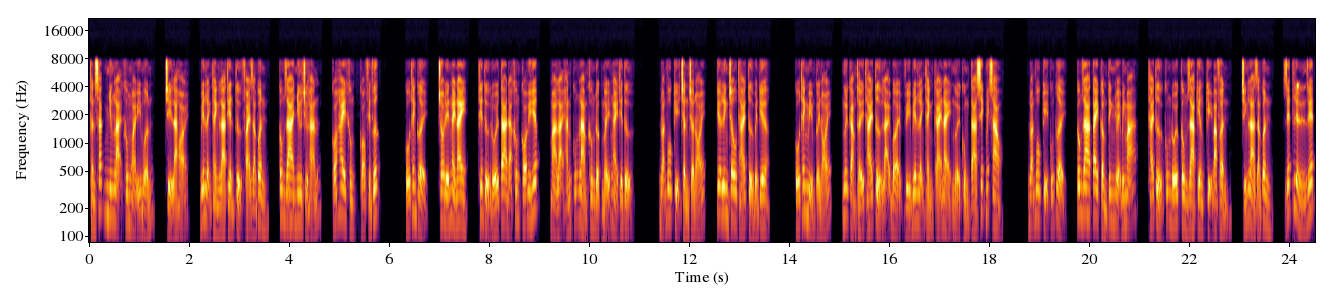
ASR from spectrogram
thần sắc nhưng lại không ngoài ý muốn, chỉ là hỏi biên lệnh thành là thiên tử phái giám quân, công gia như trừ hắn, có hay không có phiền phức? Cố thanh cười, cho đến ngày nay, thiên tử đối ta đã không có uy hiếp, mà lại hắn cũng làm không được mấy ngày thiên tử. Đoạn vô kỵ trần trờ nói, kia linh châu thái tử bên kia. Cố thanh mỉm cười nói, ngươi cảm thấy thái tử lại bởi vì biên lệnh thành cái này người cùng ta xích mích sao? Đoạn vô kỵ cũng cười, công gia tay cầm tinh nhuệ binh mã, thái tử cũng đối công gia kiên kỵ ba phần, chính là giám quân, giết liền giết,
